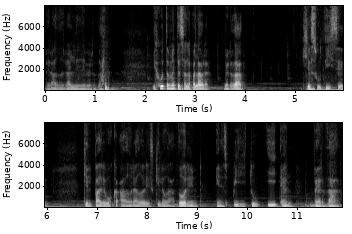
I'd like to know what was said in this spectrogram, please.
pero adorarle de verdad. Y justamente esa es la palabra, verdad. Jesús dice que el Padre busca adoradores que lo adoren en espíritu y en verdad.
